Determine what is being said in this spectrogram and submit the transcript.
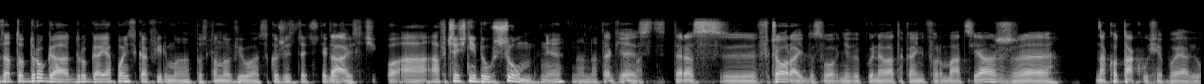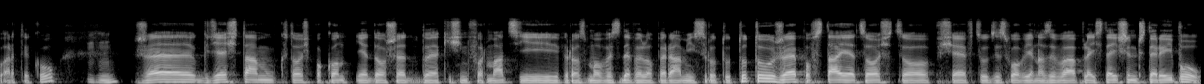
za to druga, druga japońska firma postanowiła skorzystać z tego, Tak. że jest cicho, a, a wcześniej był szum, nie? Ten Tak temat. jest. Teraz y, wczoraj dosłownie wypłynęła taka informacja, że na Kotaku się pojawił artykuł, Mhm. że gdzieś tam ktoś pokątnie doszedł do jakichś informacji, rozmowy z deweloperami z Rutututu, że powstaje coś, co się w cudzysłowie nazywa PlayStation 4,5,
